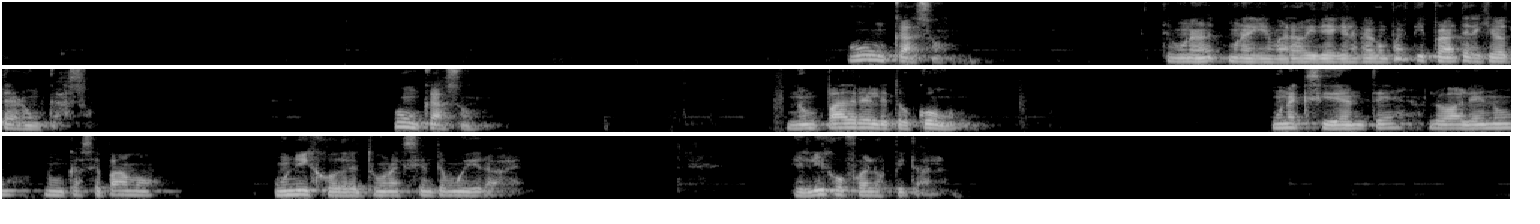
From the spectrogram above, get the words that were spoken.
Hubo un caso. Tengo una, una llamada hoy día que les voy a compartir, pero antes les quiero traer un caso. Hubo un caso. Un padre le tocó un accidente, lo aleno, nunca sepamos, un hijo de él tuvo un accidente muy grave. El hijo fue al hospital.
